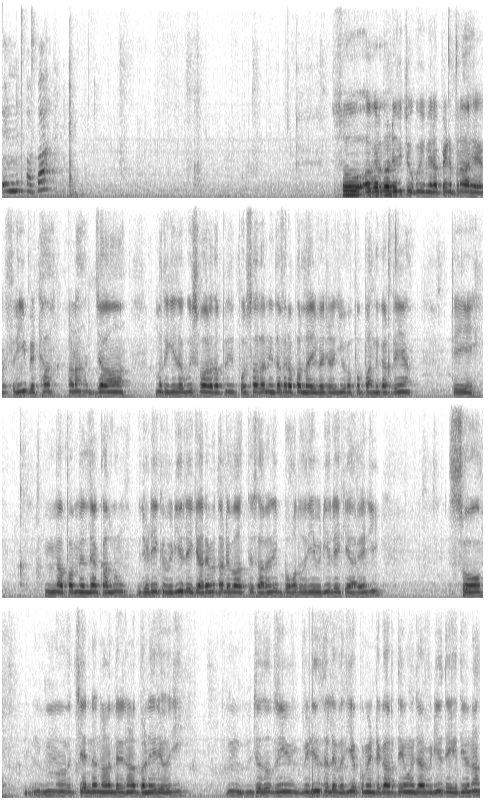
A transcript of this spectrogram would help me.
ਇਹਨੇ ਪਾਪਾ। ਸੋ ਅਗਰ ਤੁਹਾਡੇ ਵਿੱਚੋਂ ਕੋਈ ਮੇਰਾ ਭੈਣ ਭਰਾ ਹੈ ਫ੍ਰੀ ਬੈਠਾ ਹਨਾ ਜਾਂ ਮਤਲਬ ਕਿ ਦਾ ਕੋਈ ਸਵਾਲ ਦਾ ਪਲੀਜ਼ ਪੁੱਛ ਸਕਦਾ ਨਹੀਂ ਤਾਂ ਫਿਰ ਆਪਾਂ ਲਾਈਵ ਹੈ ਜਿਹੜੀ ਜੀ ਉਹ ਆਪਾਂ ਬੰਦ ਕਰਦੇ ਆਂ ਤੇ ਆਪਾਂ ਮਿਲਦੇ ਹਾਂ ਕੱਲ ਨੂੰ, ਜਿਹੜੀ ਇੱਕ ਵੀਡੀਓ ਲੈ ਕੇ ਆ ਰਿਹਾ ਮੈਂ ਤੁਹਾਡੇ ਵਾਸਤੇ ਸਾਰਿਆਂ ਲਈ, ਬਹੁਤ ਵਧੀਆ ਵੀਡੀਓ ਲੈ ਕੇ ਆ ਰਿਹਾ ਜੀ। ਸੋ ਚੈਨਲ ਨਾਲ ਮੇਰੇ ਨਾਲ ਬਣੇ ਰਹੋ ਜੀ। ਜਦੋਂ ਤੁਸੀਂ ਵੀਡੀਓ ਥੱਲੇ ਵਧੀਆ ਕਮੈਂਟ ਕਰਦੇ ਹੋ ਜਾਂ ਵੀਡੀਓ ਦੇਖਦੇ ਹੋ ਨਾ,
